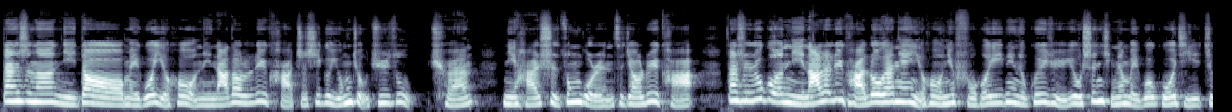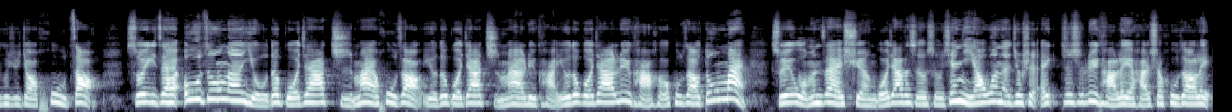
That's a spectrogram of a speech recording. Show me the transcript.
但是呢，你到美国以后，你拿到了绿卡，只是一个永久居住。权。你还是中国人，这叫绿卡。但是如果你拿了绿卡若干年以后，你符合一定的规矩，又申请了美国国籍，这个就叫护照。所以在欧洲呢，有的国家只卖护照，有的国家只卖绿卡，有的国家绿卡和护照都卖。所以我们在选国家的时候，首先你要问的就是，哎，这是绿卡类还是护照类？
